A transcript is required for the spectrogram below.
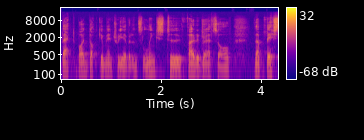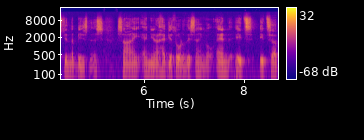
backed by documentary evidence, links to photographs of the best in the business, saying, and you know, have you thought of this angle? And it's it's a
